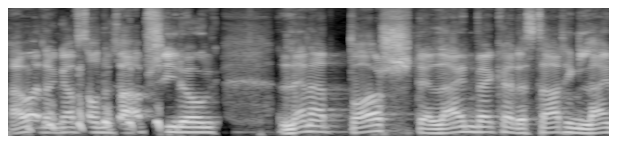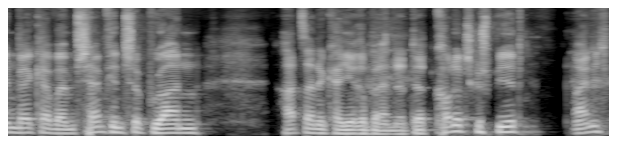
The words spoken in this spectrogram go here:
aber dann gab es auch eine Verabschiedung. Leonard Bosch, der Linebacker, der Starting Linebacker beim Championship Run, hat seine Karriere beendet. Der hat College gespielt, meine ich.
